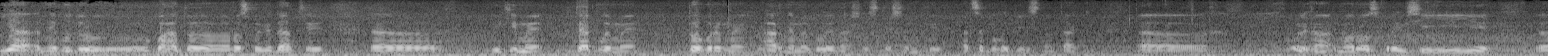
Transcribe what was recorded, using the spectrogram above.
Я не буду багато розповідати, е, якими теплими, добрими, гарними були наші стосунки. А це було дійсно так. Е, Ольга Мороз при всій її е,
